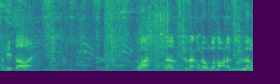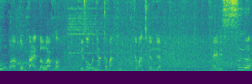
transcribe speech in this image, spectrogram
Snip rồi. Đúng rồi. Giờ thực ra cộng đồng của họ nó lâu nó tồn tại lâu lắm rồi. Ví dụ nhá các bạn các bạn chỉ cần nhé ngày xưa.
